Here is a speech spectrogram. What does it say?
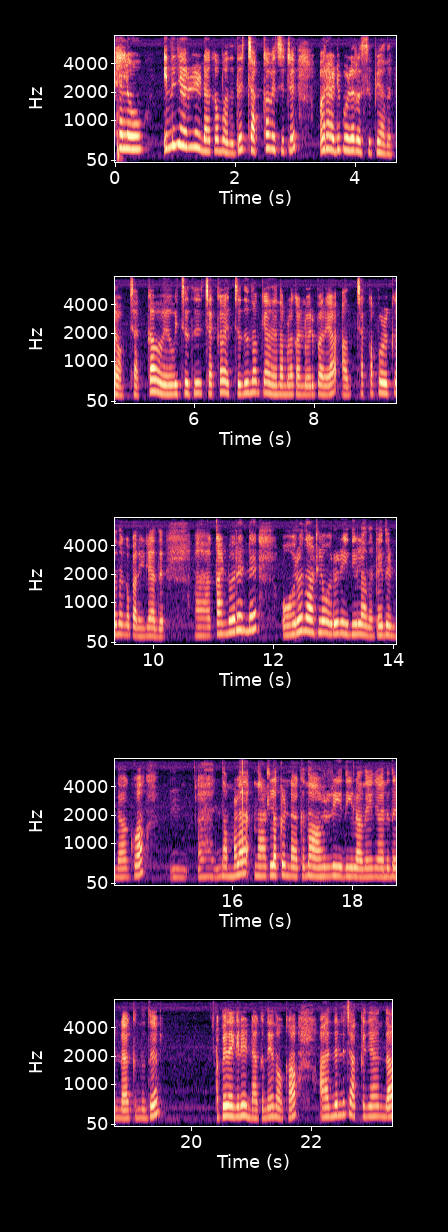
ഹലോ ഇന്ന് ഞാനിവിടെ ഉണ്ടാക്കാൻ പോകുന്നത് ചക്ക വെച്ചിട്ട് ഒരടിപൊളി റെസിപ്പിയാണ് കേട്ടോ ചക്ക വേവിച്ചത് ചക്ക വെച്ചത് എന്നൊക്കെയാണ് നമ്മൾ കണ്ണൂർ പറയുക ചക്കപ്പുഴുക്ക് എന്നൊക്കെ പറയില്ലേ അത്. കണ്ണൂർ തന്നെ ഓരോ നാട്ടിലും ഓരോ രീതിയിലാണ് കേട്ടോ ഇത് ഉണ്ടാക്കുക. നമ്മളെ നാട്ടിലൊക്കെ ഉണ്ടാക്കുന്ന ആ ഒരു രീതിയിലാണ് ഞാനിത് ഉണ്ടാക്കുന്നത്. അപ്പോൾ ഇതെങ്ങനെ ഉണ്ടാക്കുന്നതെന്ന് നോക്കാം. ആദ്യം തന്നെ ചക്ക ഞാൻ എന്താ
